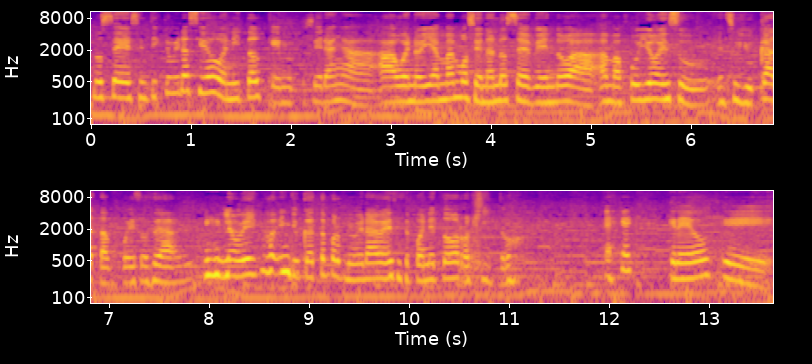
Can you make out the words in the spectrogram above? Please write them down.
no sé, sentí que hubiera sido bonito que me pusieran a, a bueno, Yama emocionándose viendo a, a, Mafuyo en su, en su yukata, pues, o sea, lo veo en yukata por primera vez y se pone todo rojito. Es que creo que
